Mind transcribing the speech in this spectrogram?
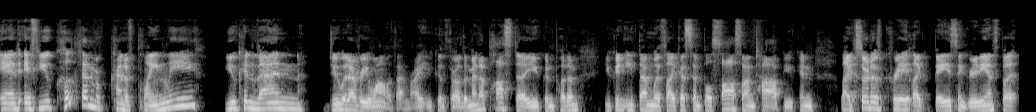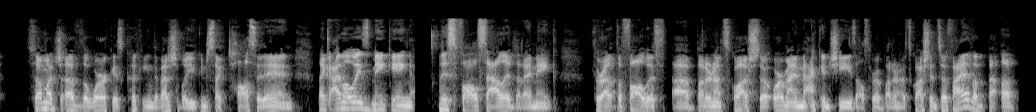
And if you cook them kind of plainly, you can then do whatever you want with them, right? You can throw them in a pasta, you can put them, you can eat them with like a simple sauce on top. You can like sort of create like base ingredients, but so much of the work is cooking the vegetable. You can just like toss it in. Like I'm always making this fall salad that I make throughout the fall with uh, butternut squash. So, or my mac and cheese, I'll throw butternut squash in. So if I have a, a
